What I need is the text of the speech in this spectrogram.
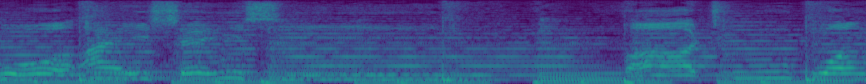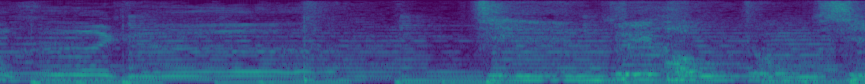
我爱神心，发出光和热。尽最后忠心，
